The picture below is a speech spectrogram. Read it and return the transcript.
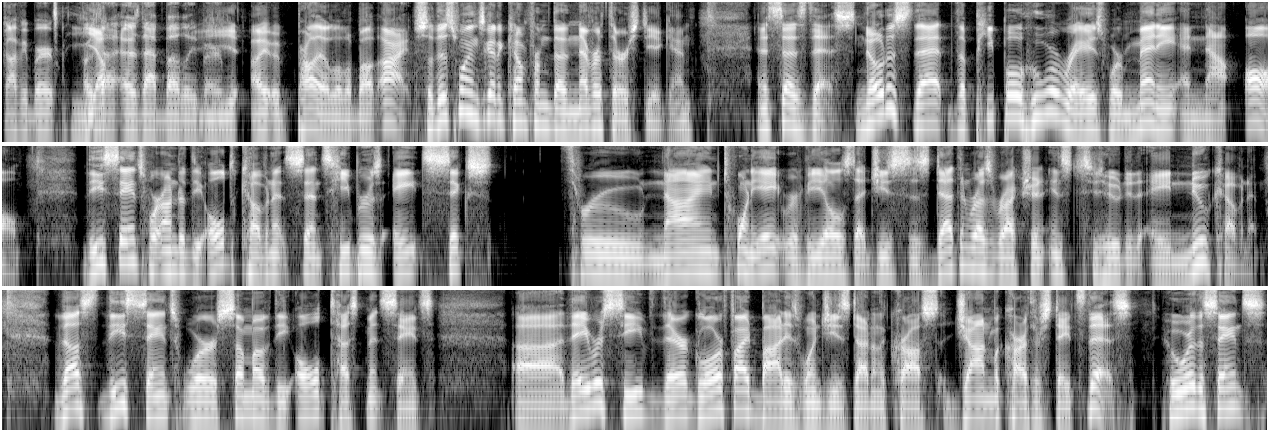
Coffee burp. Or Yep. was that, or was that bubbly burp? Yeah, I- probably a little both. All right, so this one's going to come from the Never Thirsty again. And it says this Notice that the people who were raised were many and not all. These saints were under the old covenant since Hebrews 8 6 through 9 28 reveals that Jesus' death and resurrection instituted a new covenant. Thus, these saints were some of the Old Testament saints. Uh, they received their glorified bodies when Jesus died on the cross. John MacArthur states this Who were the saints?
